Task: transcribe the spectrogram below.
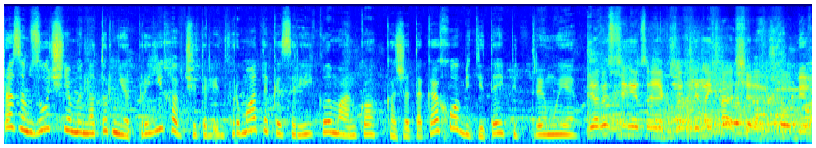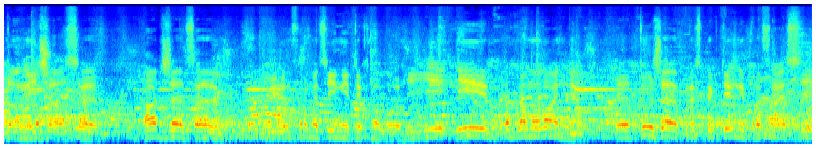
Разом з учнями на турнір приїхав вчитель інформатики Сергій Клименко. Каже, таке хобі дітей підтримує. Я розцінюю це як взагалі найкраще хобі в даний час, е, адже це інформаційні технології і програмування е, дуже перспективні професії.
